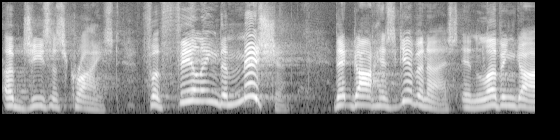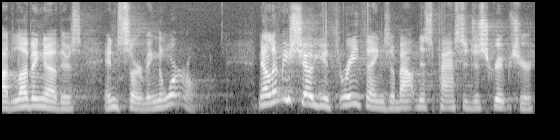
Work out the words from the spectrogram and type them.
of Jesus Christ, fulfilling the mission that God has given us in loving God, loving others, and serving the world. Now, let me show you three things about this passage of Scripture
